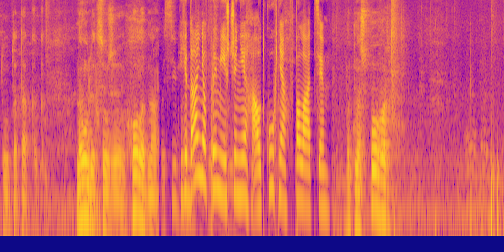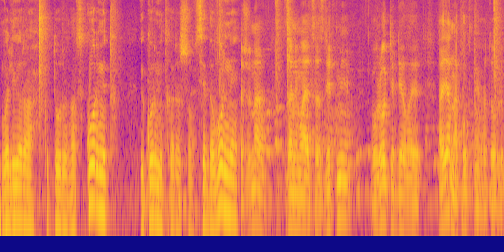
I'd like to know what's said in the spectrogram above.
Тут, а так как на улице уже холодно. Їдальня в приміщенні, а от кухня в палаці. Вот наш повар Валера, который нас кормит и кормит хорошо. Все довольны. Жена занимается с детьми, уроки делает, а я на кухне готовлю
